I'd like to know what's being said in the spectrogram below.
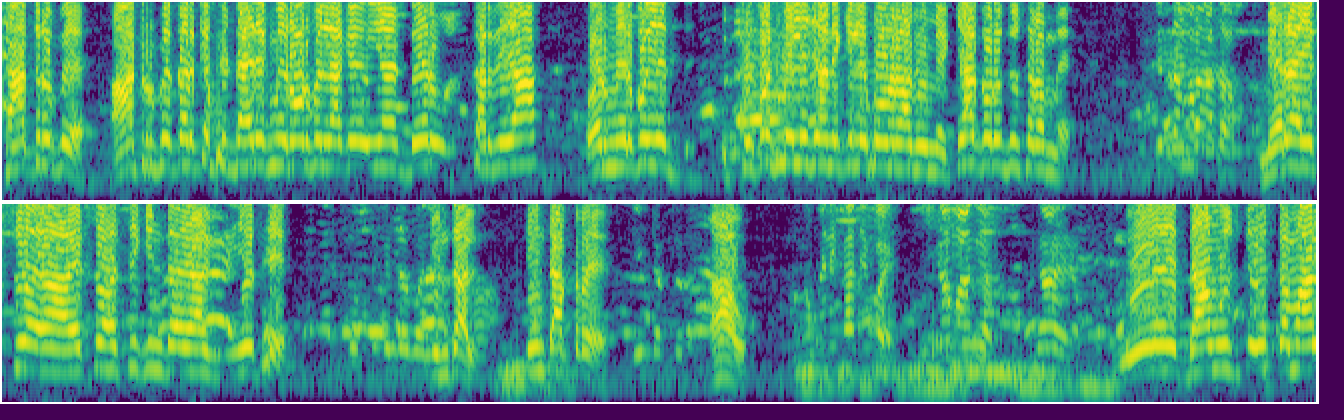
सात रुपए आठ रुपए करके फिर डायरेक्ट मैं रोड पे लाके यहाँ डेढ़ कर दिया। और मेरे को ये फुकट में ले जाने के लिए बोल रहा अभी मैं क्या करूँ दूसरा में? कितना मक्का था? मेरा एक सौ एक सौ अस्सी क्विंटल ये थे। क्विंटल? तीन ट्रैक्टर है हाँ ये दाम उसके इसका माल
